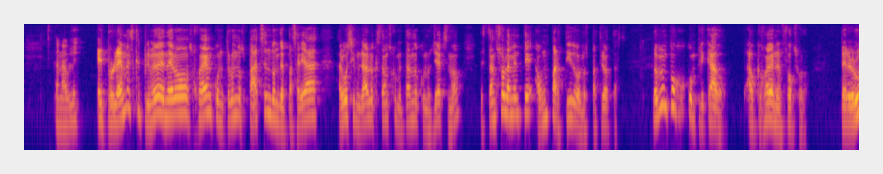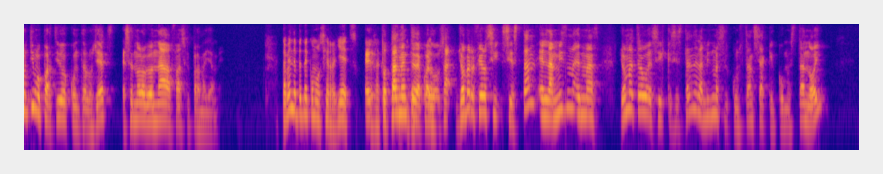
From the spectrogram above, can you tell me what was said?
Ganable. El problema es que el primero de enero juegan contra unos Pats en donde pasaría algo similar a lo que estamos comentando con los Jets, ¿no? Están solamente a un partido los Patriotas. Lo veo un poco complicado, aunque jueguen en Foxborough. Pero el último partido contra los Jets, ese no lo veo nada fácil para Miami. También depende cómo cierre Jets. Eh, totalmente de acuerdo. O sea, yo me refiero, si, si están en la misma, es más, yo me atrevo a decir que si están en la misma circunstancia que como están hoy,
